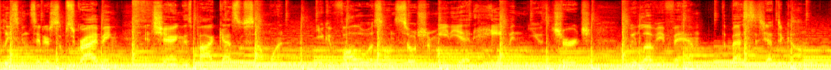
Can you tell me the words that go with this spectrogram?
please consider subscribing and sharing this podcast with someone. You can follow us on social media at Haven Youth Church. We love you, fam. The best is yet to come.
